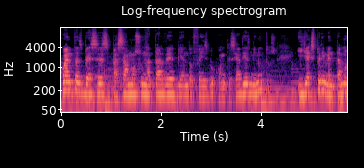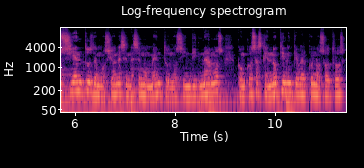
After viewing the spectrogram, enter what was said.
¿Cuántas veces pasamos una tarde viendo Facebook, aunque sea 10 minutos, y ya experimentamos cientos de emociones en ese momento, nos indignamos con cosas que no tienen que ver con nosotros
